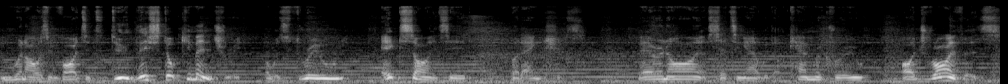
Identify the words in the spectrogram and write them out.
and when I was invited to do this documentary, I was thrilled, excited, but anxious. Bear and I are setting out with our camera crew, our drivers,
